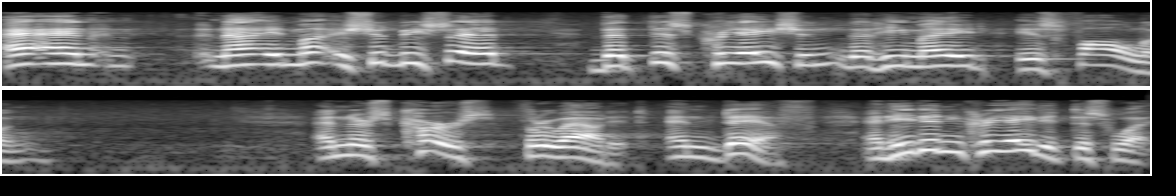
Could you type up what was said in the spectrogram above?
and now it, it should be said that this creation that He made is fallen. And there's curse throughout it and death. And He didn't create it this way.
